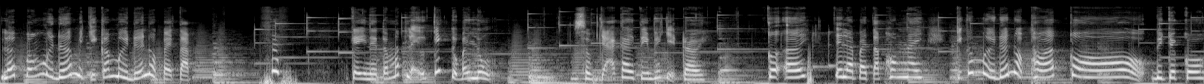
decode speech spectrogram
Lớp 40 đứa mà chỉ có 10 đứa nộp bài tập Kỳ này tao mất lẻo chết tụi bay luôn Sao chả cay tim hết vậy trời Cô ơi, đây là bài tập hôm nay Chỉ có 10 đứa nộp thôi á cô Đưa cho cô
